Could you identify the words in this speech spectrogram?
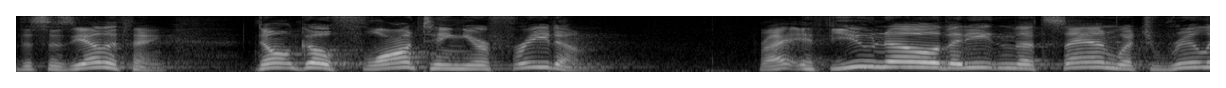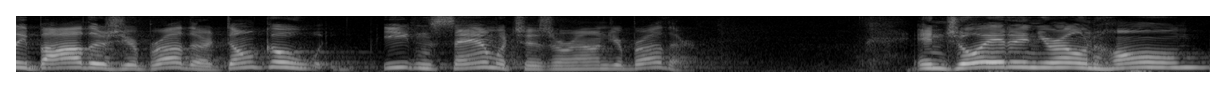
this is the other thing. Don't go flaunting your freedom. Right? If you know that eating the sandwich really bothers your brother, don't go eating sandwiches around your brother. Enjoy it in your own home,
